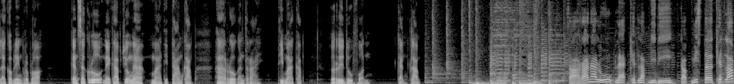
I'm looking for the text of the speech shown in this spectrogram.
แล้วก็เพลงเพราะๆกันสักครู่นะครับช่วงหน้ามาติดตามกับ 5 โรคอันตรายที่มากับฤดูฝนกันครับ สาระน่ารู้และเคล็ดลับดีๆ กับมิสเตอร์เคล็ดลับ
